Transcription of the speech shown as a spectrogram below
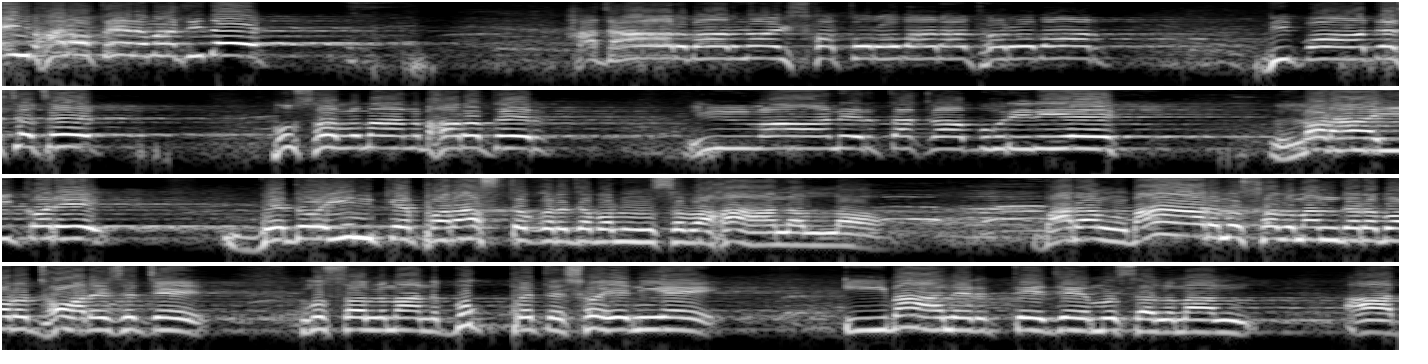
এই ভারতের মাটিতে হাজার বার নয়, সতেরো বার, আঠারো বার বিপদ এসেছে। মুসলমান ভারতের ইমানের টাকা বুড়ি নিয়ে লড়াই করে বেদইনকে পরাস্ত করেছে বলুন সুবহান আল্লাহ বারংবার মুসলমানদের বড় ঝড় এসেছে। মুসলমান বুক পেতে সহে নিয়ে ইমানের তেজে মুসলমান আজ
